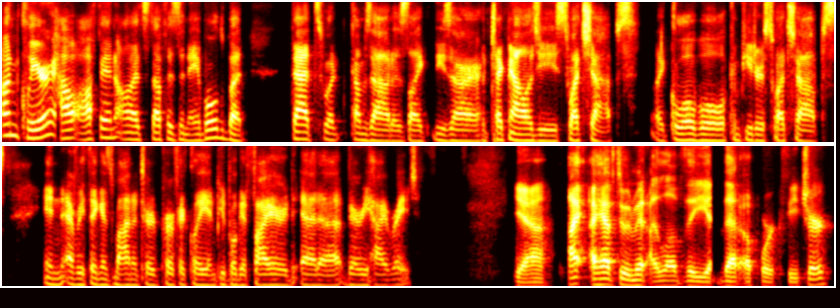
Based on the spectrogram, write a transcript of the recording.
unclear how often all that stuff is enabled, but that's what comes out as like these are technology sweatshops, like global computer sweatshops, and everything is monitored perfectly and people get fired at a very high rate. Yeah, I, I have to admit I love the uh, that Upwork feature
